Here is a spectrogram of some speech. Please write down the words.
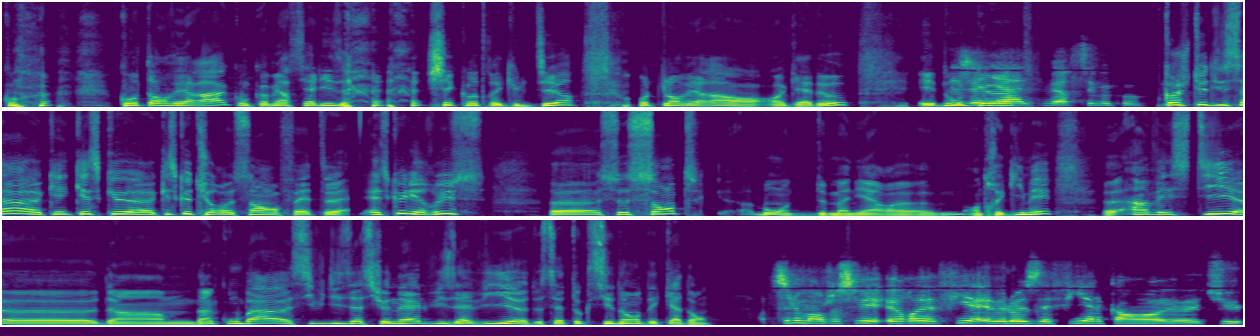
qu'on t'enverra, qu'on commercialise chez Contre-Culture. On te l'enverra en, cadeau. Et donc, Génial, euh, merci beaucoup. Quand je te dis ça, qu'est-ce que, qu'est-ce que tu ressens en fait? Est-ce que les Russes euh, se sentent, bon, de manière entre guillemets, investis d'un combat civilisationnel vis-à-vis de cet Occident décadent? Absolument, je suis heureux, fier, heureuse et fière quand euh, tu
